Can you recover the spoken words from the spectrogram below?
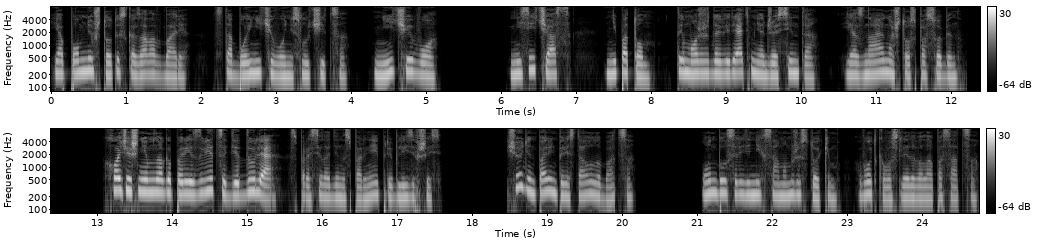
Я помню, что ты сказала в баре. С тобой ничего не случится. Ничего. Не сейчас, не потом. Ты можешь доверять мне, Джасинта. Я знаю, на что способен. «Хочешь немного порезвиться, дедуля?» — спросил один из парней, приблизившись. Еще один парень перестал улыбаться. Он был среди них самым жестоким. Вот кого следовало опасаться.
